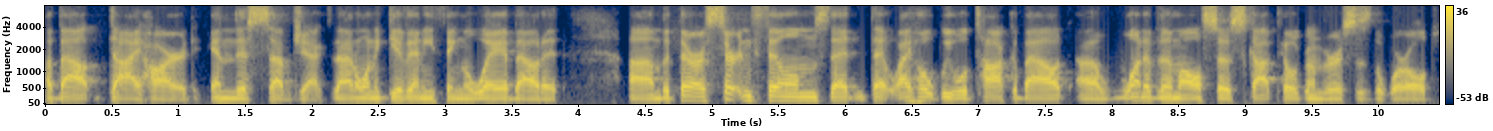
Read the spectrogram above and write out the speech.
about Die Hard and this subject, and I don't want to give anything away about it. Um, but there are certain films that that I hope we will talk about. Uh, one of them also Scott Pilgrim versus the World.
